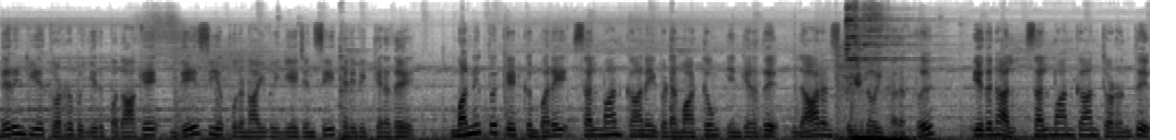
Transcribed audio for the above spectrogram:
நெருங்கிய தொடர்பு இருப்பதாக தேசிய புலனாய்வு ஏஜென்சி தெரிவிக்கிறது. மன்னிப்பு கேட்கும் வரை சல்மான் கானை விடமாட்டோம் என்கிறது லாரன்ஸ் பிஷ்னோய் தரப்பு இதனால் சல்மான் கான் தொடர்ந்து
